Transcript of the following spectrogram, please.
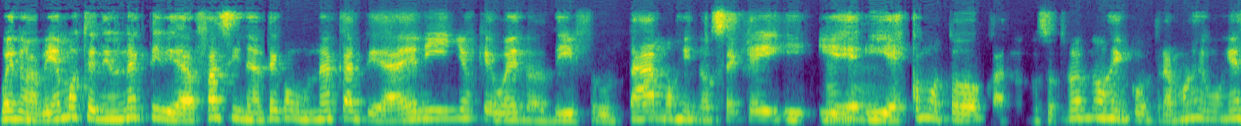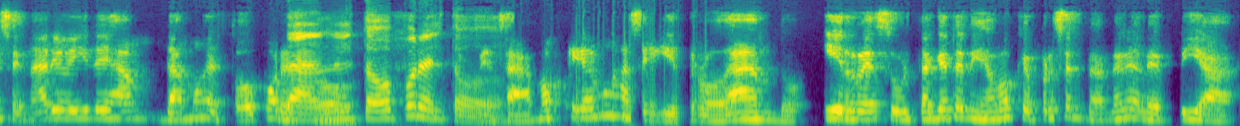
Bueno, habíamos tenido una actividad fascinante con una cantidad de niños que, bueno, disfrutamos y no sé qué, y, y- y es como todo, cuando nosotros nos encontramos en un escenario y dejam- damos el todo por el Dan todo. el todo por el todo. Pensábamos que íbamos a seguir rodando y resulta que teníamos que presentarnos en el FPA,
